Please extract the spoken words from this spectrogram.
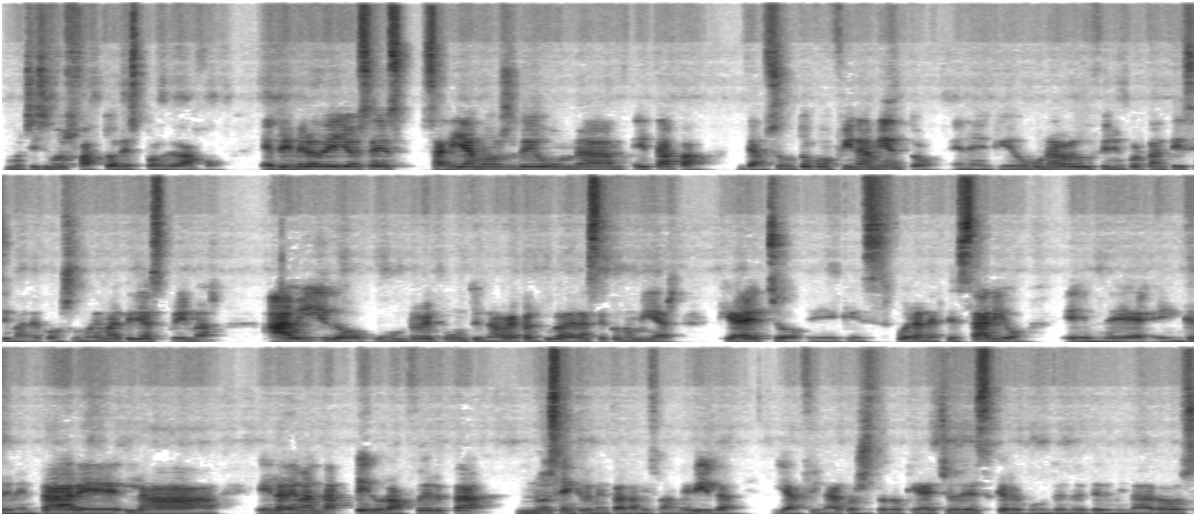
muchísimos factores por debajo. El primero de ellos es, salíamos de una etapa de absoluto confinamiento en el que hubo una reducción importantísima en el consumo de materias primas, ha habido un repunte y una reapertura de las economías que ha hecho eh, que fuera necesario eh, incrementar eh, la, demanda, pero la oferta no se ha incrementado en la misma medida. Y al final, pues esto lo que ha hecho es que repunten determinados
